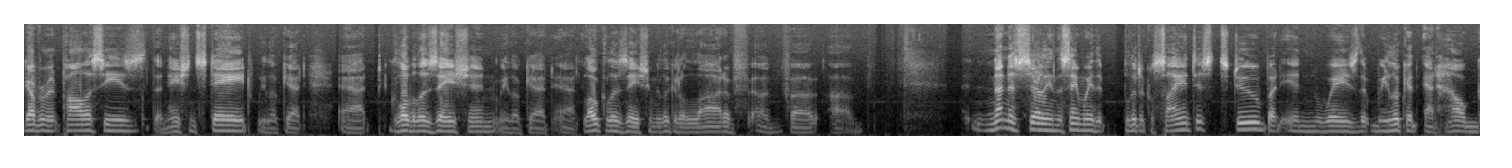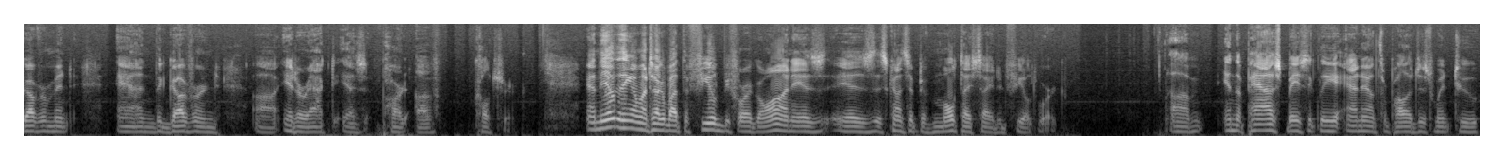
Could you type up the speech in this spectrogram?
government policies, the nation state. We look at at globalization. We look at, at localization. We look at a lot of of, uh, of not necessarily in the same way that political scientists do, but in ways that we look at, at how government and the governed uh, interact as part of culture. And the other thing I want to talk about the field before I go on is is this concept of multi-sited field work. Um, in the past, basically, an anthropologist went to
